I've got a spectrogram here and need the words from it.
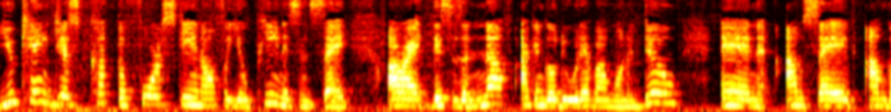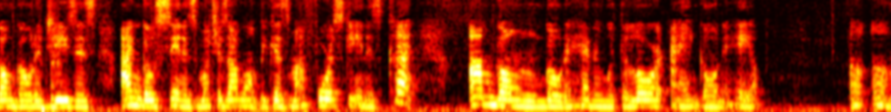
You can't just cut the foreskin off of your penis and say, all right, this is enough. I can go do whatever I want to do. And I'm saved. I'm going to go to Jesus. I can go sin as much as I want because my foreskin is cut. I'm going to go to heaven with the Lord. I ain't going to hell. Uh uh-uh. uh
